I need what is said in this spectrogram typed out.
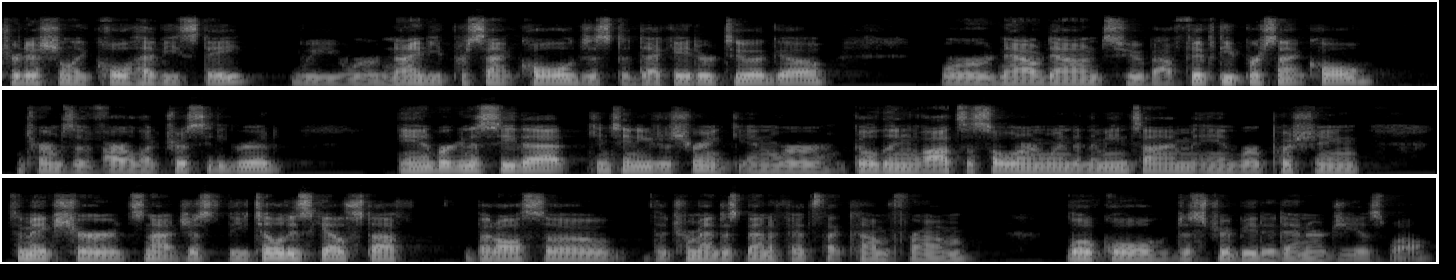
traditionally coal heavy state. We were 90% coal just a decade or two ago. We're now down to about 50% coal in terms of our electricity grid. And we're going to see that continue to shrink. And we're building lots of solar and wind in the meantime. And we're pushing to make sure it's not just the utility scale stuff, but also the tremendous benefits that come from local distributed energy as well.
